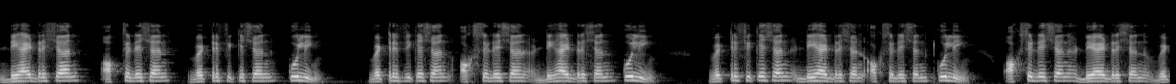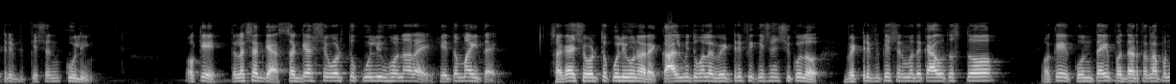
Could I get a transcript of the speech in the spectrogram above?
Dehydration oxidation vitrification cooling vitrification oxidation dehydration cooling vitrification dehydration oxidation cooling oxidation dehydration vitrification cooling okay तर लक्षात घ्या सगळ्यात शेवटचं कुलिंग होणार आहे हे तर माहीत आहे. सगळ्यात शेवटचं कुलिंग होणार आहे. काल मी तुम्हाला वेट्रिफिकेशन शिकवलं. वेट्रिफिकेशनमध्ये काय होत असतं? ओके कोणत्याही पदार्थाला आपण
